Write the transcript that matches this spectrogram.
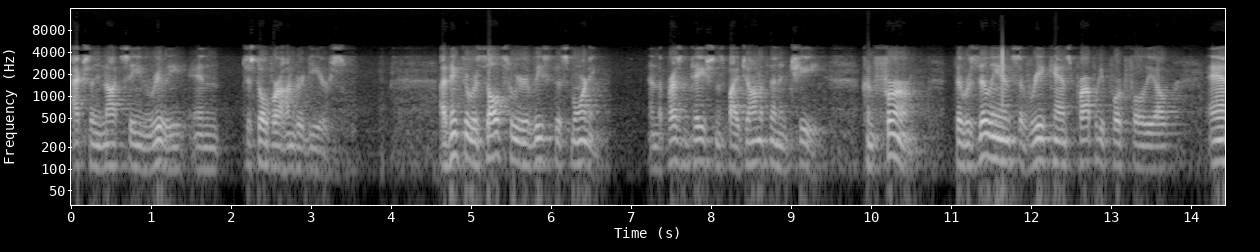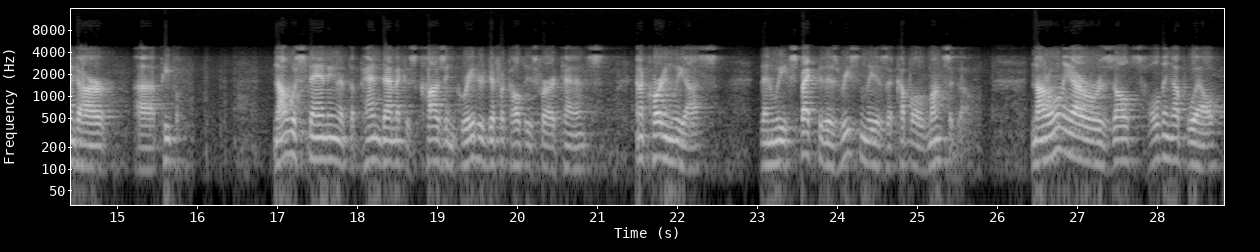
actually not seen really in just over 100 years. I think the results we released this morning and the presentations by Jonathan and Qi confirm the resilience of RioCan's property portfolio and our uh, people. Notwithstanding that the pandemic is causing greater difficulties for our tenants, and accordingly us, than we expected as recently as a couple of months ago, not only are our results holding up well,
